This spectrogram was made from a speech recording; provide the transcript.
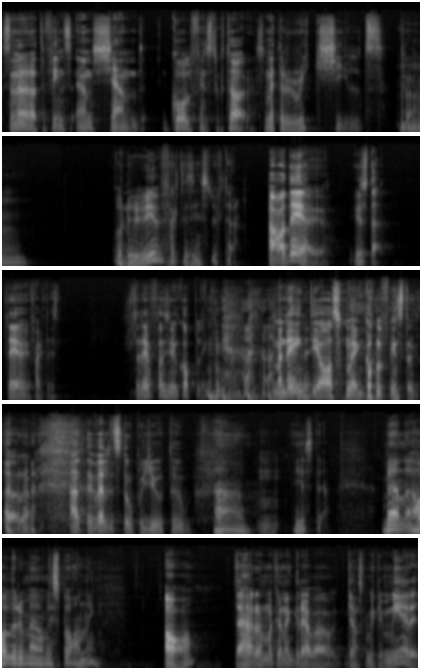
Sen är det att det finns en känd golfinstruktör som heter Rick Shields. Tror jag. Mm. Och du är ju faktiskt instruktör. Ja, det är jag ju. Just det. Det är jag ju faktiskt. Så det fanns ju en koppling. Men det är inte jag som är golfinstruktören. Han är väldigt stor på YouTube. Ah, Mm. just det. Men håller du med om min spaning? Ja, det här hade man kunnat gräva ganska mycket mer i.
